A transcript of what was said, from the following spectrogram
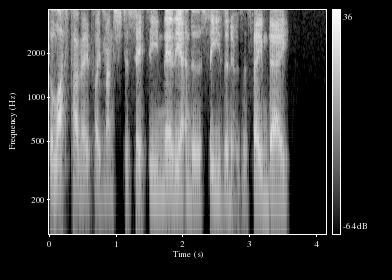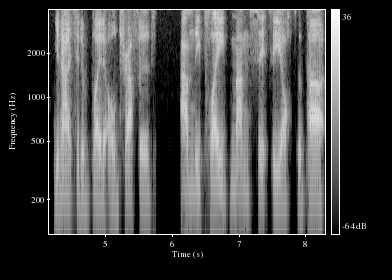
the last time they played Manchester City near the end of the season, it was the same day United had played at Old Trafford, and they played Man City off the park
